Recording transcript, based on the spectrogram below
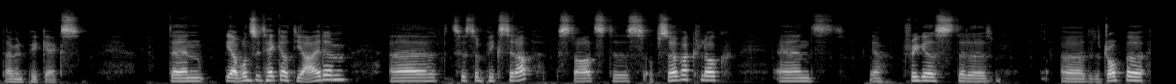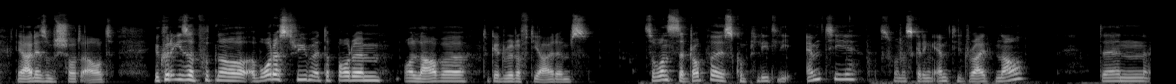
diamond pickaxe. Then, yeah, once you take out the item, uh, the system picks it up, starts this observer clock, and yeah, triggers the, uh, the dropper, the item is shot out. You could either put now a water stream at the bottom or lava to get rid of the items. So once the dropper is completely empty, this one is getting emptied right now, then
